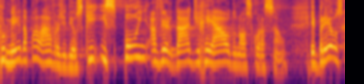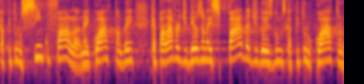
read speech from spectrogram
por meio da palavra de Deus, que expõe a verdade real do nosso coração. Hebreus capítulo 5 fala, né, e 4 também, que a palavra de Deus é uma espada de dois gumes, capítulo 4,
